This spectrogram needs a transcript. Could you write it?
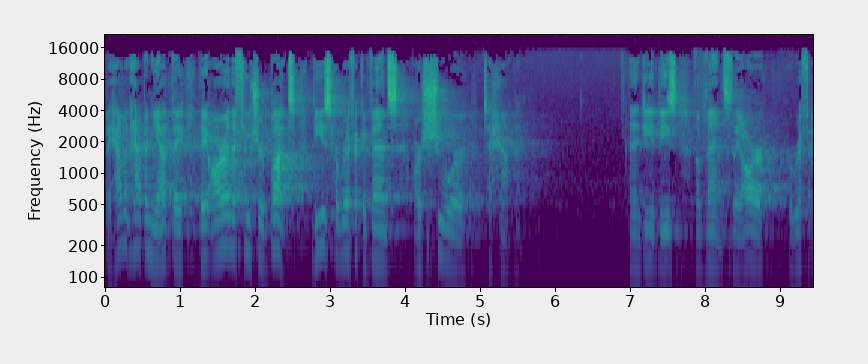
They haven't happened yet, they, they are in the future, but these horrific events are sure to happen. And indeed, these events, they are horrific.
